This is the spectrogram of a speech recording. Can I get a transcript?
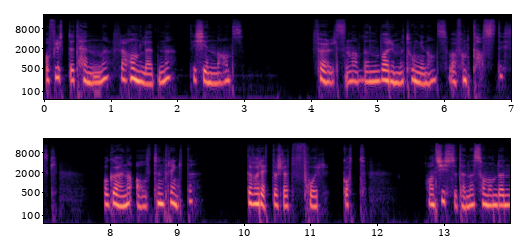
og flyttet hendene fra håndleddene til kinnene hans. Følelsen av den varme tungen hans var fantastisk, og ga henne alt hun trengte. Det var rett og slett for godt. Han kysset henne som om den,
